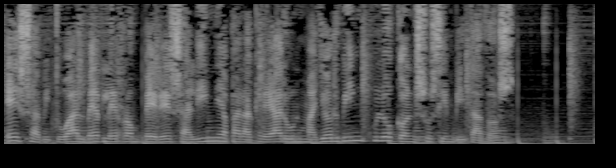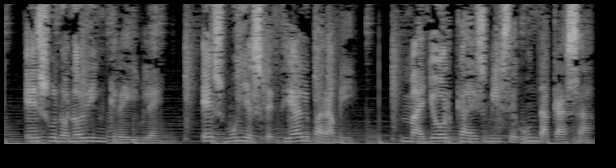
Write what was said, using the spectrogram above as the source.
es habitual verle romper esa línea para crear un mayor vínculo con sus invitados. Es un honor increíble. Es muy especial para mí. Mallorca es mi segunda casa,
